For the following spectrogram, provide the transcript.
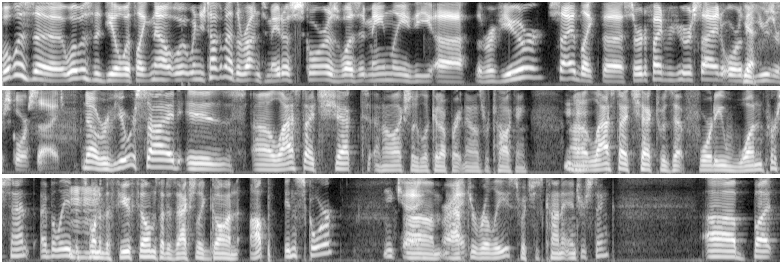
what was uh what was the deal with like now when you're talking about the Rotten Tomatoes scores was it mainly the uh the reviewer side like the certified reviewer side or the Yes. user score side? No, reviewer side is uh, last I checked, and I'll actually look it up right now as we're talking. Uh, last I checked was at forty one percent, I believe. It's one of the few films that has actually gone up in score Okay. um, right. after release, which is kind of interesting. Uh, but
